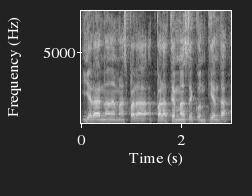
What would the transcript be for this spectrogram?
Y era nada más para, para temas de contienda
